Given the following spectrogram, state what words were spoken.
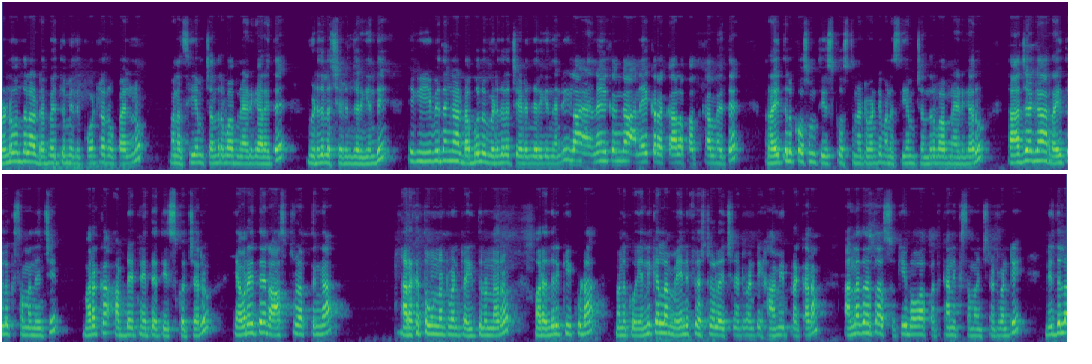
రెండు వందల డెబ్బై తొమ్మిది కోట్ల రూపాయలను మన సీఎం చంద్రబాబు నాయుడు గారు అయితే విడుదల చేయడం జరిగింది. ఇక ఈ విధంగా డబ్బులు విడుదల చేయడం జరిగిందండి. ఇలా అనేకంగా అనేక రకాల పథకాలను అయితే రైతుల కోసం తీసుకొస్తున్నటువంటి మన సీఎం చంద్రబాబు నాయుడు గారు తాజాగా రైతులకు సంబంధించి మరొక అప్డేట్ని అయితే తీసుకొచ్చారు. ఎవరైతే రాష్ట్ర వ్యాప్తంగా అర్హత ఉన్నటువంటి రైతులు ఉన్నారో వారందరికీ కూడా మనకు ఎన్నికల మేనిఫెస్టోలో ఇచ్చినటువంటి హామీ ప్రకారం అన్నదాత సుఖీభవ పథకానికి సంబంధించినటువంటి నిధుల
